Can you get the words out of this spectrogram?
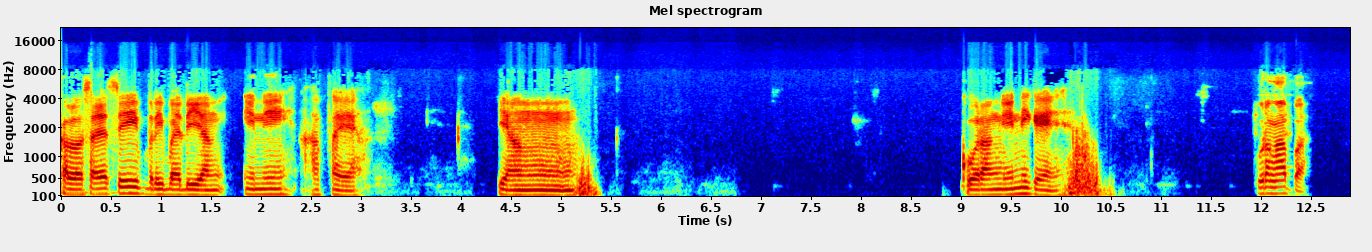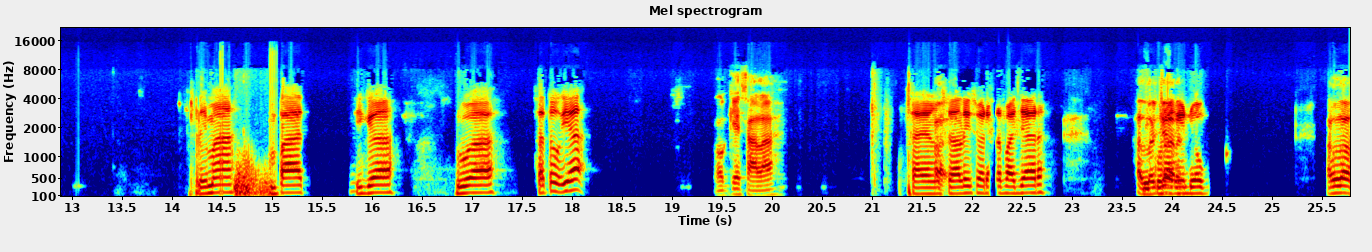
Kalau saya sih pribadi yang ini apa ya? Yang kurang ini kayaknya. Kurang apa? Lima, empat, tiga, dua, satu. Ya, Oke, salah. sayang Ah. sekali saudara Fajar. Halo Jar. Dikurangi dua. Halo.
